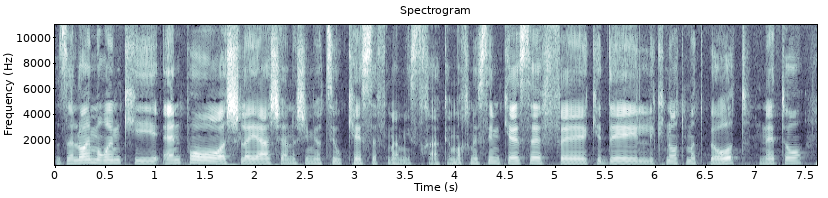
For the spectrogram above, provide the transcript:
זה לא הימורים כי אין פה אשליה שאנשים יוציאו כסף מהמשחק. הם מכניסים כסף uh, כדי לקנות מטבעות נטו, Mm,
